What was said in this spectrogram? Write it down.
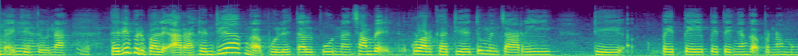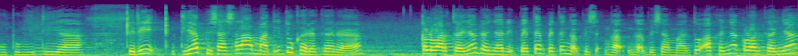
kayak gitu. Nah, jadi berbalik arah dan dia nggak boleh teleponan sampai keluarga dia itu mencari di PT, PT-nya nggak pernah menghubungi dia. Jadi dia bisa selamat itu gara-gara keluarganya udah nyari PT, PT nggak bisa nggak nggak bisa bantu. Akhirnya keluarganya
